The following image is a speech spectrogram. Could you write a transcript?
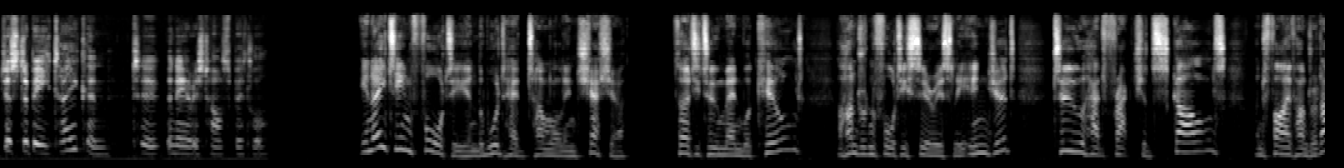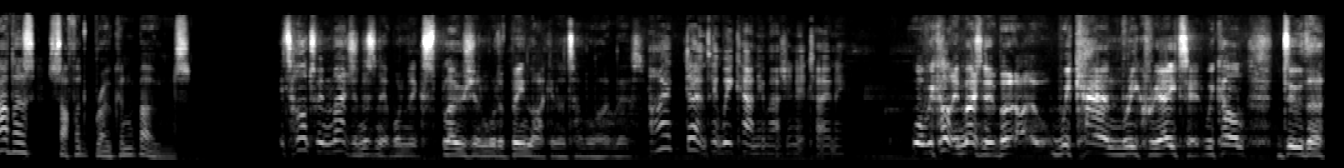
just to be taken to the nearest hospital. In 1840, in the Woodhead Tunnel in Cheshire, 32 men were killed, 140 seriously injured, two had fractured skulls, and 500 others suffered broken bones. It's hard to imagine, isn't it, what an explosion would have been like in a tunnel like this? I don't think we can imagine it, Tony. Well, we can't imagine it, but uh, we can recreate it. We can't do the,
